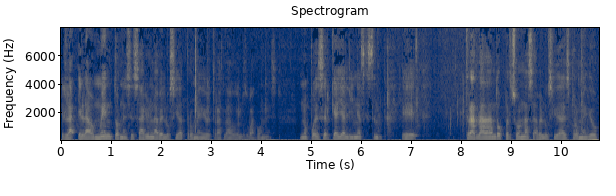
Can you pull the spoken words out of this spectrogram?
la, el aumento necesario en la velocidad promedio de traslado de los vagones. No puede ser que haya líneas que estén eh, trasladando personas a velocidades promedio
